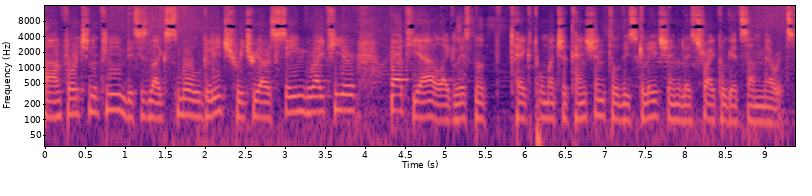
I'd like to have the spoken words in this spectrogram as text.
Unfortunately this is like small glitch which we are seeing right here but yeah like let's not take too much attention to this glitch and let's try to get some merits.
